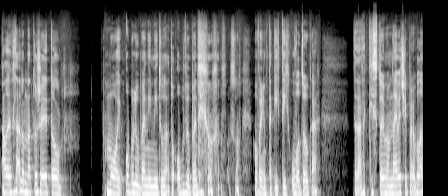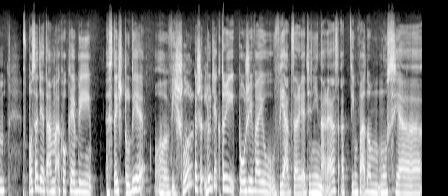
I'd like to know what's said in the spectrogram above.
ale vzhľadom na to, že je to môj obľúbený mýtus, a to obľúbený, hovorím v takých tých úvodzovkách, teda taký s ktorým mám najväčší problém. V podstate tam ako keby z tej štúdie vyšlo, že ľudia, ktorí používajú viac zariadení naraz a tým pádom musia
